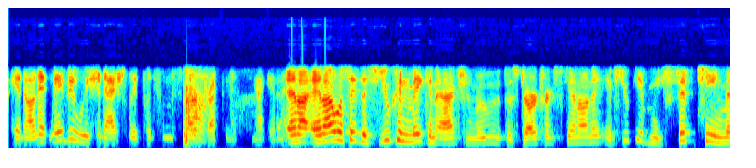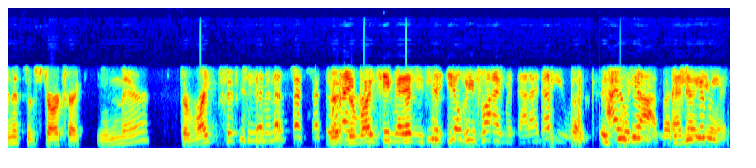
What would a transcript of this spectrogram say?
skin on it. Maybe we should actually put some Star Trek back in it. And I and I will say this: you can make an action movie with a Star Trek skin on it. If you give me 15 minutes of Star Trek in there, the right 15 minutes, the, the, right the right 15 minutes, you- you'll be fine with that. I know you would. I you would give- not, but I know you you, give me- would.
